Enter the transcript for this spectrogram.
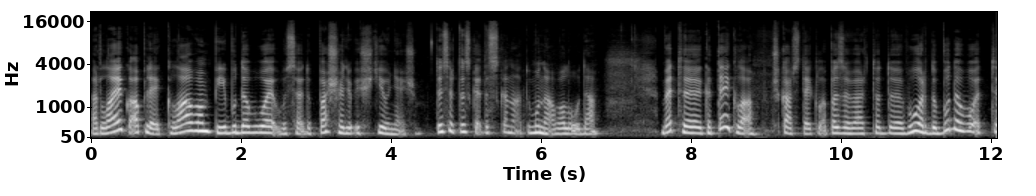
Ar laiku apliek klāvam, pībudavoja visādu pašaļu izšķivņēšu. Tas ir tas, kā tas skanētu munā valodā. Bet, eh, kad teiklā, škārs teiklā pazavērt, tad eh, vārdu budavot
